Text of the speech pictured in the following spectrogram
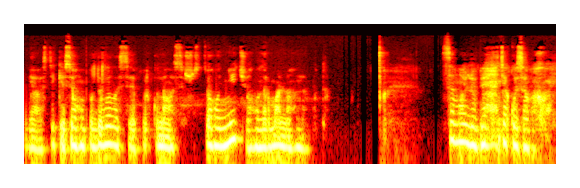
Я стільки всього подивилася і переконалася, що з цього нічого нормального не буде. Це мої любі. Дякую за увагу.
